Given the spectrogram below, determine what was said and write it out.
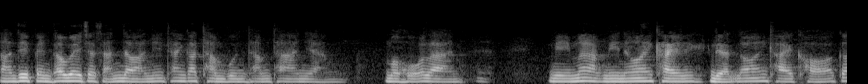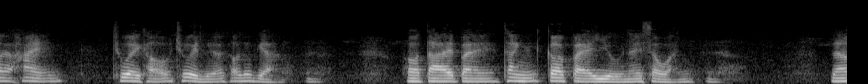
ตอนที่เป็นพระเวชสันดรนี้ท่านก็ทำบุญทำทานอย่างโมโหลานมีมากมีน้อยใครเดือดร้อนใครขอก็ให้ ช่วยเขาช่วยเหลือเขาทุกอย่าง พอตายไปท่านก็ไปอยู่ในสวรรค์ แล้ว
